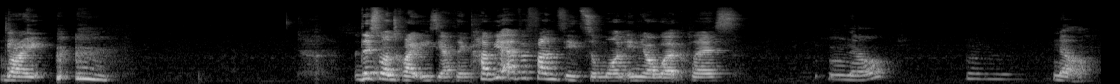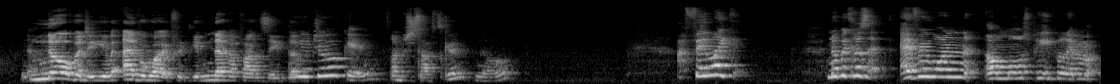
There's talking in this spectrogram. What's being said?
Right. this one's quite easy, I think. Have you ever fancied someone in your workplace? No. No. No. Nobody you've ever worked with, you've never fancied them. Are you joking? I'm just asking. No. I feel like no, because everyone or most people in like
